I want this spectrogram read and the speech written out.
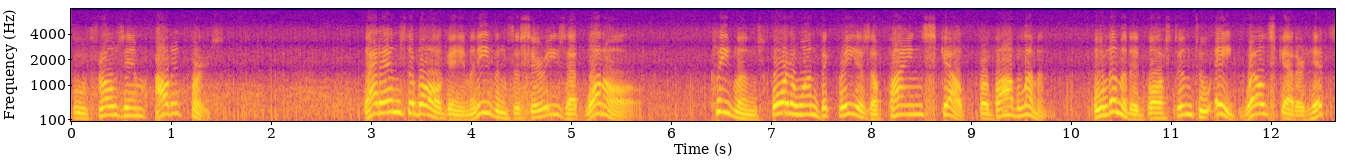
who throws him out at first. That ends the ball game and evens the series at one all. Cleveland's 4-1 victory is a fine scalp for Bob Lemon, who limited Boston to eight well-scattered hits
